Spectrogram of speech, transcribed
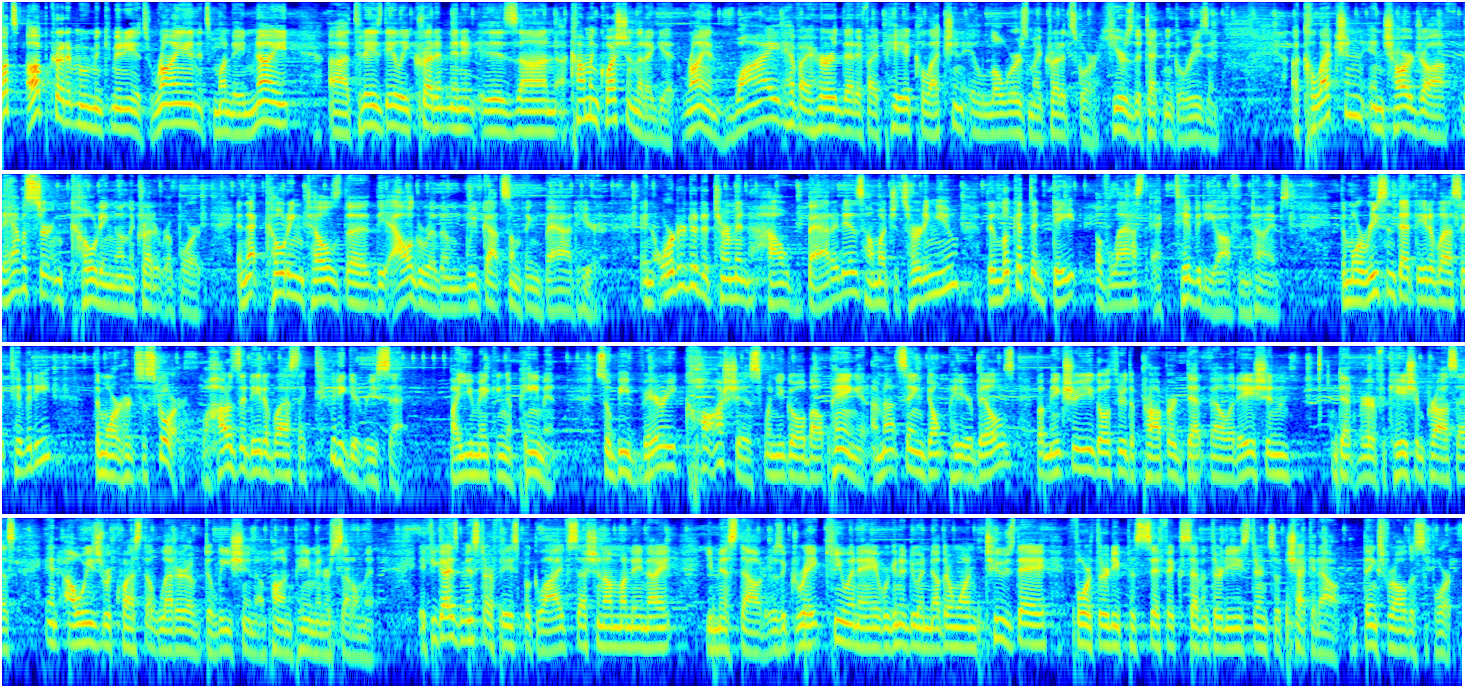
What's up, credit movement community? It's Ryan. It's Monday night. Uh, today's daily credit minute is on a common question that I get. Ryan, why have I heard that if I pay a collection, it lowers my credit score? Here's the technical reason. A collection and charge off, they have a certain coding on the credit report, and that coding tells the, the algorithm we've got something bad here. In order to determine how bad it is, how much it's hurting you, they look at the date of last activity oftentimes. The more recent that date of last activity, the more it hurts the score. Well, how does the date of last activity get reset? By you making a payment. So be very cautious when you go about paying it. I'm not saying don't pay your bills, but make sure you go through the proper debt validation, debt verification process, and always request a letter of deletion upon payment or settlement. If you guys missed our Facebook Live session on Monday night, you missed out. It was a great Q&A. We're to do another one Tuesday, 4.30 Pacific, 7.30 Eastern, so check it out. Thanks for all the support.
